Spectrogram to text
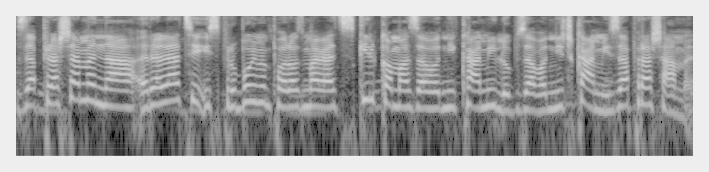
Zapraszamy na relacje i spróbujmy porozmawiać z kilkoma zawodnikami lub zawodniczkami. Zapraszamy.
